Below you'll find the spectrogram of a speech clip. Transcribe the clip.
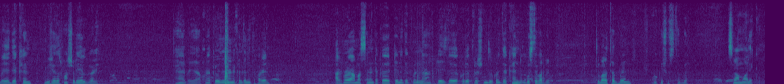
ভাইয়া দেখেন, বিশ হাজার পাঁচশো রিয়াল গাড়ি। হ্যাঁ ভাইয়া আপনারা কেউ যদি খেলতে নিতে পারেন। আর আপনারা আমার চ্যানেলটাকে টেনে দেখবেন না। প্লিজ দয়া করে আপনারা সুন্দর করে দেখেন, বুঝতে পারবেন। তো ভালো থাকবেন, ওকে সুস্থ থাকবেন। আসসালামু আলাইকুম।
